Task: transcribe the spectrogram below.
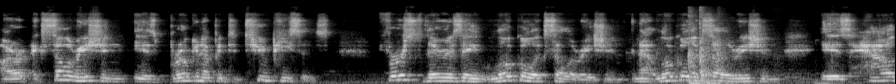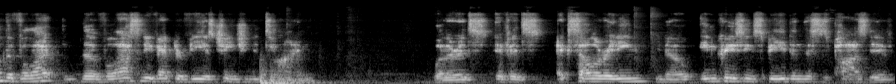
our acceleration is broken up into two pieces. First, there is a local acceleration, and that local acceleration is how the, velo- the velocity vector v is changing in time. Whether it's if it's accelerating, you know, increasing speed, then this is positive.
